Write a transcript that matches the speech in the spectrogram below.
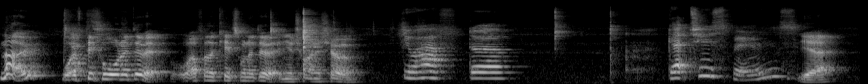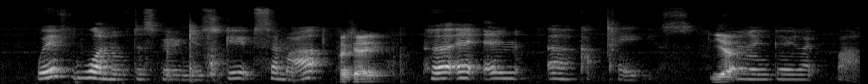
No? What if people want to do it? What if other kids want to do it and you're trying to show them? you have to get two spoons. Yeah. With one of the spoons, you scoop some up, Okay. put it in a cupcake. Yeah. and then go like that.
